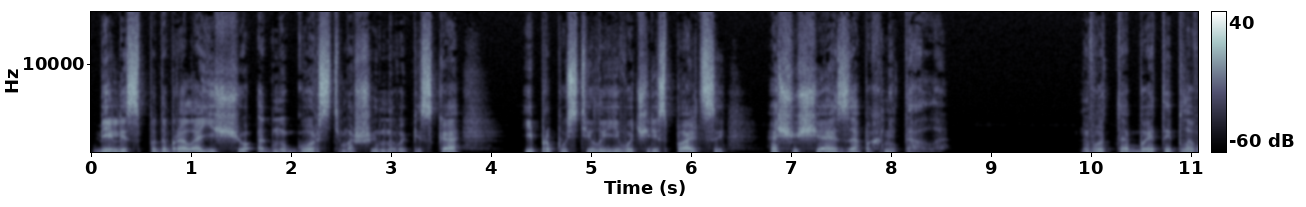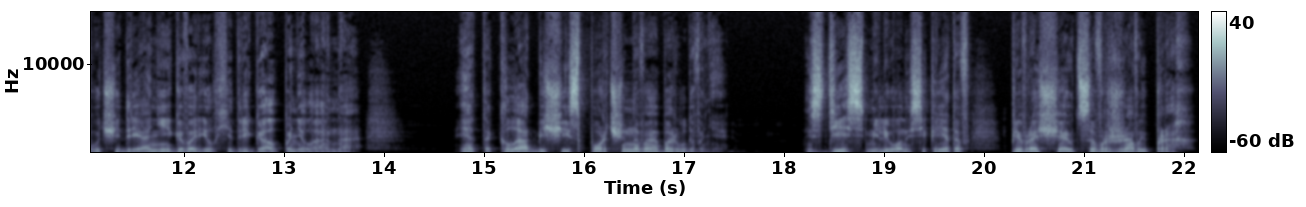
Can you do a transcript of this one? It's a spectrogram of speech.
Белис подобрала еще одну горсть машинного песка и пропустила его через пальцы, ощущая запах металла. Вот об этой плавучей дряни и говорил Хидригал, поняла она. Это кладбище испорченного оборудования. Здесь миллионы секретов превращаются в ржавый прах.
